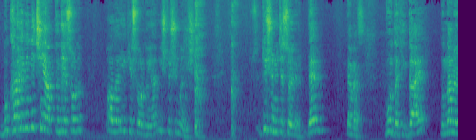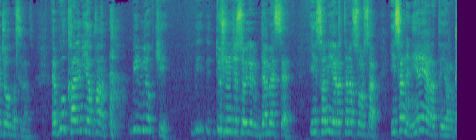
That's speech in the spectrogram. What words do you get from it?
Bu kalemi niçin yaptın diye sordum. Vallahi iyi ki sordun ya, hiç düşünmemiştim. Düşününce söylerim. Der mi? Demez. Buradaki gaye bundan önce olması lazım. E bu kalemi yapan, bilmiyorum ki, bir, bir düşününce söylerim demezse, insanı yaratana sorsak, insanı niye yarattın ya Rabbi?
